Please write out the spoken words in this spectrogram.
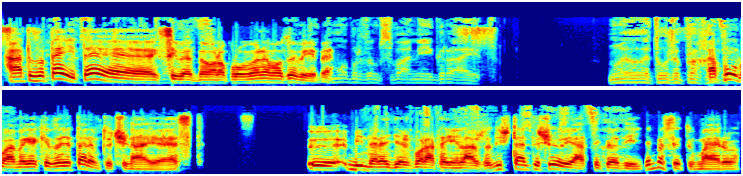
Hát ez a te, te szívedben van a probléma, nem az övébe. Hát próbálj meg elképzelni, hogy a teremtő csinálja ezt. Ő minden egyes barát helyén lásd az Istent, és ő játszik veled így. De beszéltünk már erről.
